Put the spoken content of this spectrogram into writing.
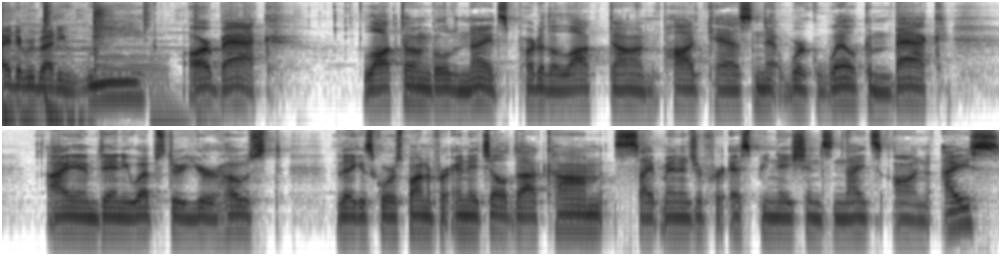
Right, everybody, we are back. Locked On Golden Knights, part of the Locked On Podcast Network. Welcome back. I am Danny Webster, your host, Vegas correspondent for NHL.com, site manager for SB Nation's Knights on Ice.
